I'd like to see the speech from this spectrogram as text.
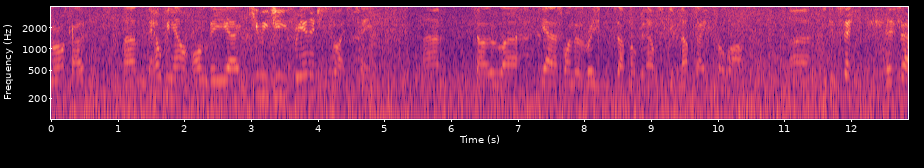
Morocco um, helping out on the uh, QEG free energy device team. So uh, yeah, that's one of the reasons I've not been able to give an update for a while. Uh, you can see it's uh,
